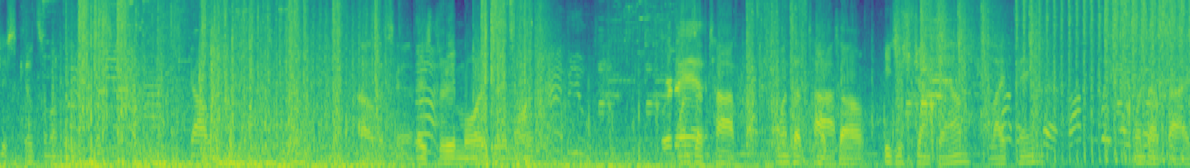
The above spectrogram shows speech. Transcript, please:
just killed someone. But... Got him. Oh, that's good. There's three more, three more. Where they One's up top. One's up top. Up top. He just jumped down. Light ping. One's outside.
